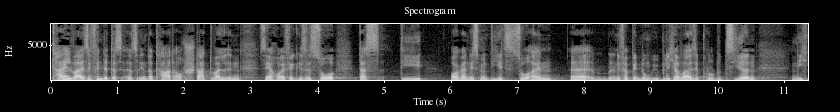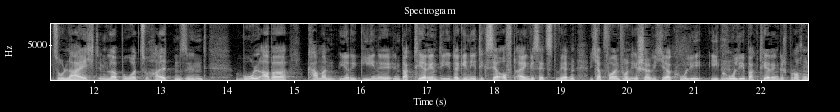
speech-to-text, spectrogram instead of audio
teilweise findet das also in der Tat auch statt, weil in, sehr häufig ist es so, dass die Organismen, die jetzt so ein, äh, eine Verbindung üblicherweise produzieren, nicht so leicht im Labor zu halten sind. Wohl aber kann man ihre Gene in Bakterien, die in der Genetik sehr oft eingesetzt werden. Ich habe vorhin von Escherichia coli, E. Mhm. coli Bakterien gesprochen.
